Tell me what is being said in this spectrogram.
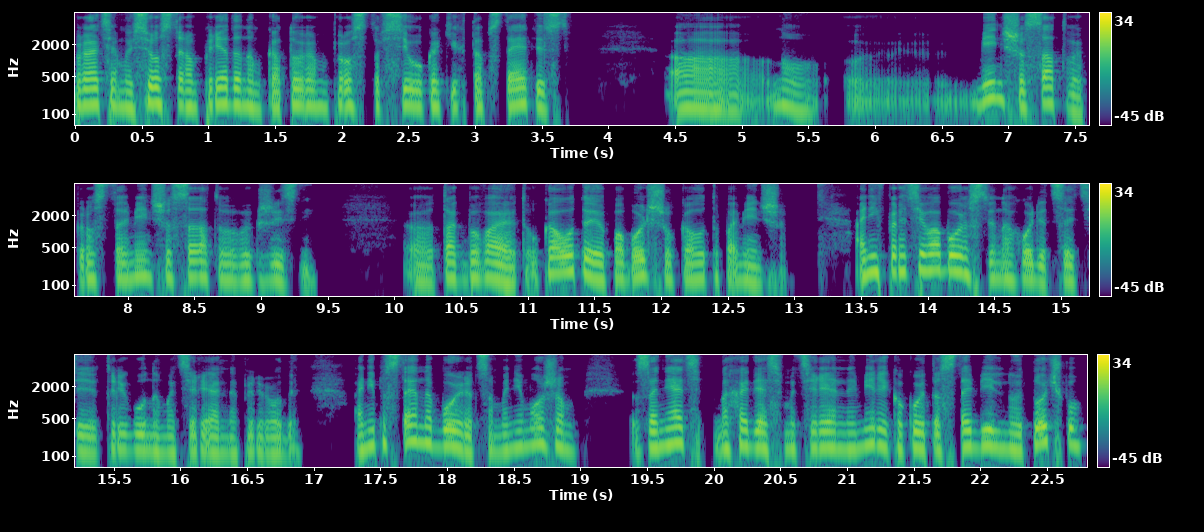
братьям и сестрам, преданным, которым просто в силу каких-то обстоятельств а, ну, э, меньше сатвы, просто меньше сатвы в их жизни. Э, так бывает. У кого-то ее побольше, у кого-то поменьше. Они в противоборстве находятся, эти тригуны материальной природы. Они постоянно борются. Мы не можем занять, находясь в материальном мире, какую-то стабильную точку,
